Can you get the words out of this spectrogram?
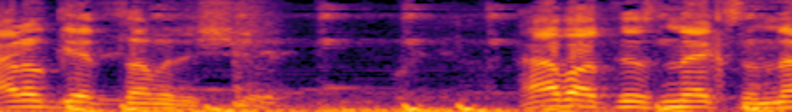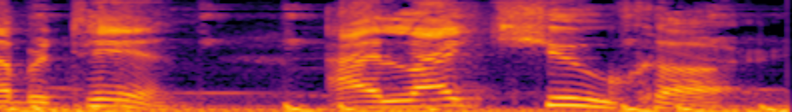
I don't get some of the shit. How about this next one, number ten? I like chew card.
